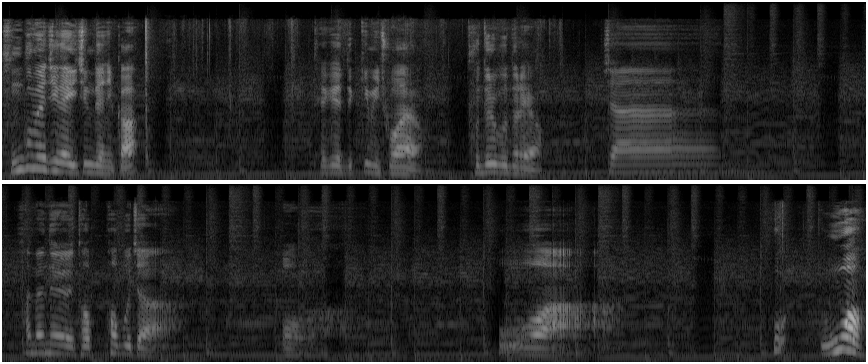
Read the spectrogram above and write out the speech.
궁금해지네 이쯤 되니까. 되게 느낌이 좋아요. 부들부들해요. 짠. 화면을 덮어보자. 오. 우와. 오, 우와.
